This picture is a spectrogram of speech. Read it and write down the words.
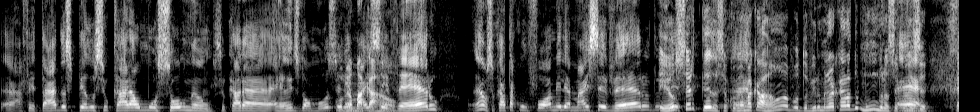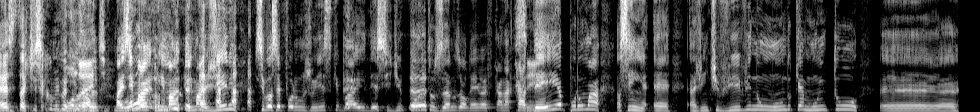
eh, afetadas pelo se o cara almoçou ou não. Se o cara é antes do almoço, ele Comeu é mais macarrão. severo. Não, se o cara tá com fome, ele é mais severo do Eu, que... certeza. Se eu comer macarrão, eu vou viro o melhor cara do mundo na É. sequência. Essa estatística comigo aqui, Volante. não. Mas ima- ima- imagine se você for um juiz que vai decidir quantos anos alguém vai ficar na cadeia por uma. Assim, é, a gente vive num mundo que é muito. É,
